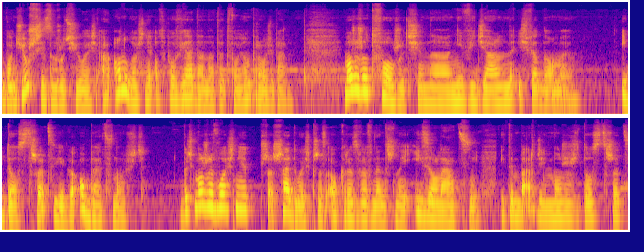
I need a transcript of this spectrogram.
bądź już się zwróciłeś, a on właśnie odpowiada na tę Twoją prośbę. Możesz otworzyć się na niewidzialny i świadomy i dostrzec jego obecność. Być może właśnie przeszedłeś przez okres wewnętrznej izolacji i tym bardziej możesz dostrzec,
